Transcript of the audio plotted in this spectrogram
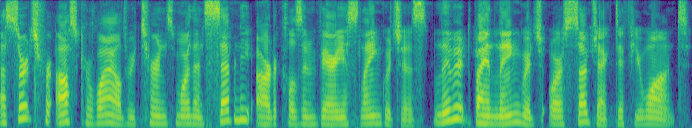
A search for Oscar Wilde returns more than 70 articles in various languages. Limit by language or subject if you want.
